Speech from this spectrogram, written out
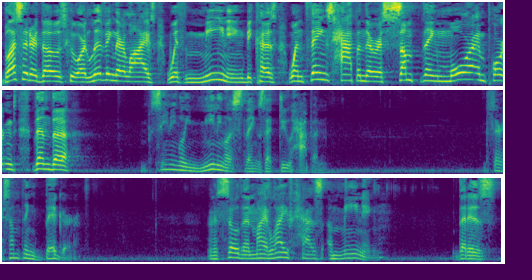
Blessed are those who are living their lives with meaning because when things happen, there is something more important than the seemingly meaningless things that do happen. There's something bigger. And if so, then my life has a meaning that is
